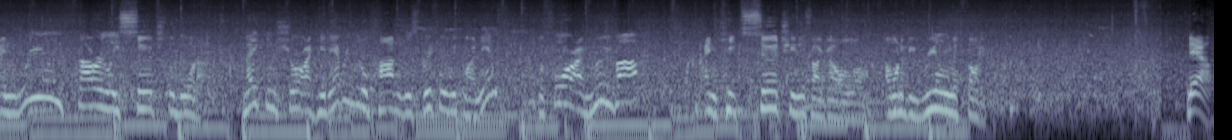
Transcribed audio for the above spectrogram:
and really thoroughly search the water, making sure I hit every little part of this riffle with my nymph before I move up and keep searching as I go along. I want to be really methodical. Now,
